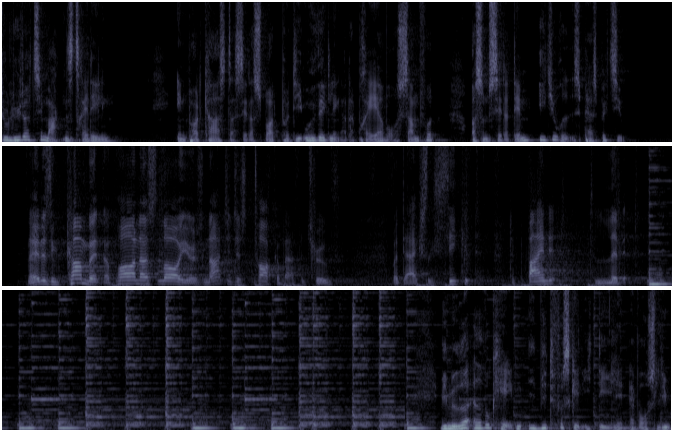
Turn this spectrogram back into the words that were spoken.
Du lytter til Magtens Tredeling. En podcast, der sætter spot på de udviklinger, der præger vores samfund, og som sætter dem i et juridisk perspektiv. Now, it is incumbent upon us lawyers not to just talk about the truth, but to actually seek it, to find it, to live it. Vi møder advokaten i vidt forskellige dele af vores liv.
